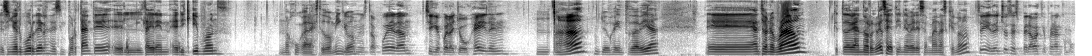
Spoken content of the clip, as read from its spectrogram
del señor Burger. Es importante. El Tyren Eric Ebron no jugará este domingo. Está fuera. Sigue fuera Joe Hayden. Mm, Ajá, Joe Hayden todavía. Eh, Antonio Brown, que todavía no regresa, ya tiene varias semanas que no. Sí, de hecho se esperaba que fueran como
